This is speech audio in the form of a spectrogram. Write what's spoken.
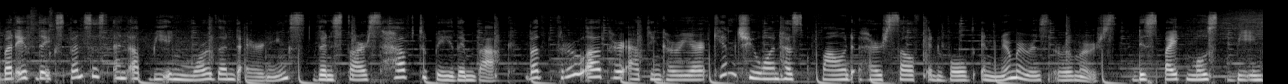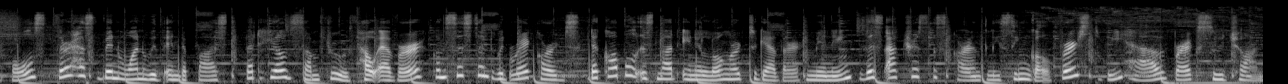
But if the expenses end up being more than the earnings, then stars have to pay them back. But throughout her acting career, Kim Ji-won has found herself involved in numerous rumors. Despite most being false, there has been one within the past that held some truth. However, consistent with records, the couple is not any longer together, meaning this actress is currently single. First, we have Park Seo-joon.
